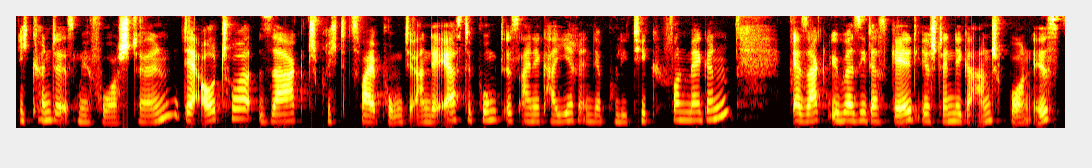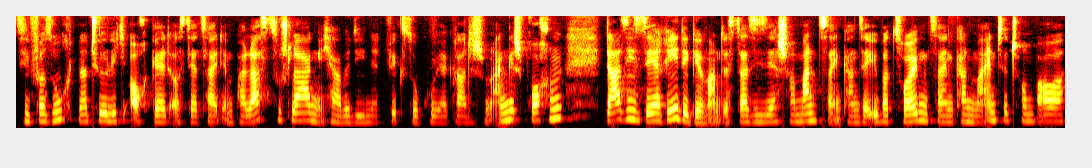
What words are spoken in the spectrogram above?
Ich könnte es mir vorstellen. Der Autor sagt, spricht zwei Punkte an. Der erste Punkt ist eine Karriere in der Politik von Meghan. Er sagt über sie, dass Geld ihr ständiger Ansporn ist. Sie versucht natürlich auch Geld aus der Zeit im Palast zu schlagen. Ich habe die Netflix-Doku ja gerade schon angesprochen. Da sie sehr redegewandt ist, da sie sehr charmant sein kann, sehr überzeugend sein kann, meinte Tom Bauer,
